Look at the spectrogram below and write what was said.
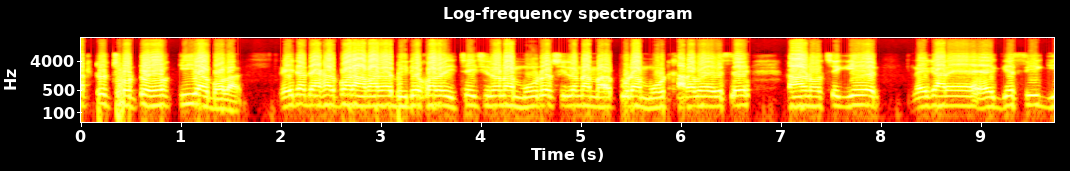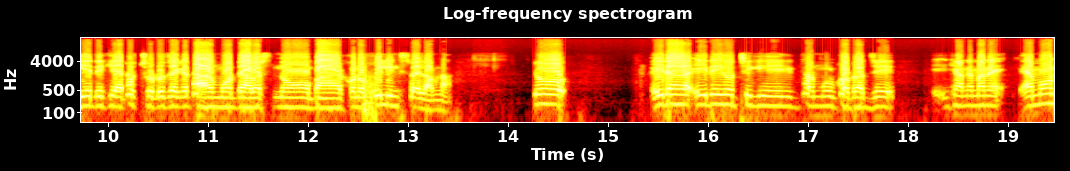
এত ছোট, কি আর বলার? এটা দেখার পর আমার আর ভিডিও করার ইচ্ছেই ছিল না মুডও ছিল না আমার পুরা মুড খারাপ হয়ে গেছে। কারণ হচ্ছে গিয়ে, এখানে গেছি, গিয়ে দেখি এত ছোট জায়গা তার মধ্যে আবার স্নো বা কোনো ফিলিংস পেলাম না। তো এটা এটাই হচ্ছে গিয়ে এটার মূল কথা যে, এখানে মানে এমন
